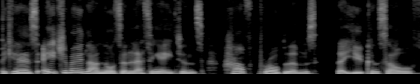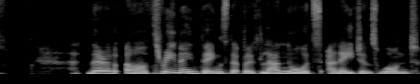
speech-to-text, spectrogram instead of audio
because HMO landlords and letting agents have problems that you can solve. There are three main things that both landlords and agents want.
